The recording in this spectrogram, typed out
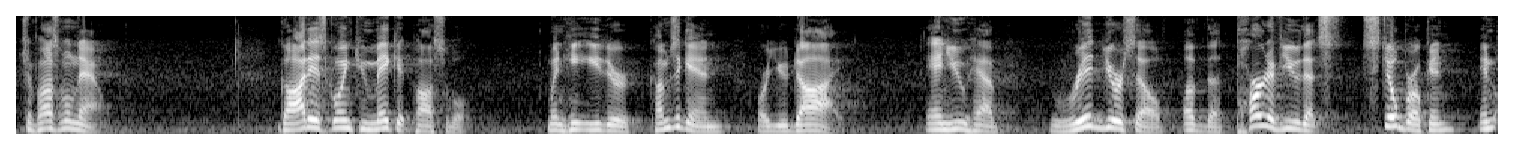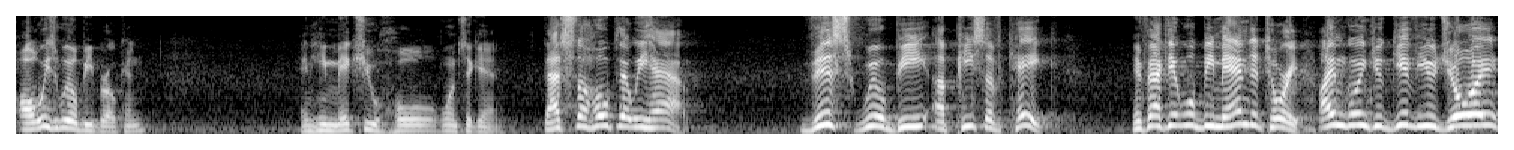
It's impossible now. God is going to make it possible when He either comes again or you die. And you have rid yourself of the part of you that's still broken and always will be broken. And He makes you whole once again. That's the hope that we have. This will be a piece of cake. In fact, it will be mandatory. I'm going to give you joy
